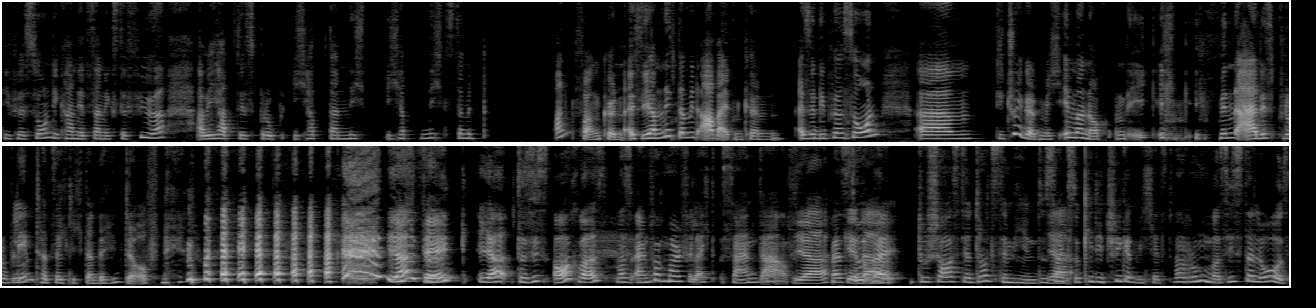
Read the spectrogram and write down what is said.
die Person, die kann jetzt da nichts dafür, aber ich habe das ich habe dann nicht ich habe nichts damit anfangen können. Also ich habe nicht damit arbeiten können. Also die Person, ähm, die triggert mich immer noch und ich, ich, ich finde auch das Problem tatsächlich dann dahinter oft. ja, ich denke, ja, das ist auch was, was einfach mal vielleicht sein darf. Ja, weißt genau. du, weil du schaust ja trotzdem hin. Du ja. sagst, okay, die triggert mich jetzt. Warum? Was ist da los?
